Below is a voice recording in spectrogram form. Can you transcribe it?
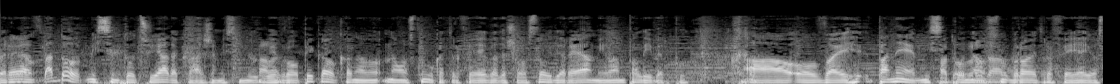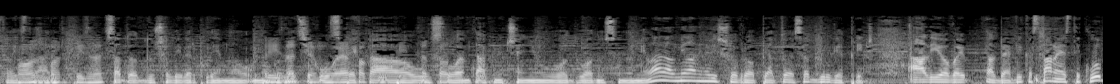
je Real, jasno. pa do, mislim, to ću ja da kažem, mislim, u Hvala. Evropi kao, kao na, na osnovu kad trofeje gledaš osnovu ide Real, Milan, pa Liverpool. A, ovaj, pa ne, mislim, Pa dobro, na osnovu da. broja trofeja i ostalih Može, stvari. može priznati. Sad, od duše Liverpool ima mnogo, mnogo uspeha u to- svojem takmičenju od, u odnosu na Milan, ali Milan ima više u Evropi, ali to je sad druge priče. Ali, ovaj, ali Benfica stvarno jeste klub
